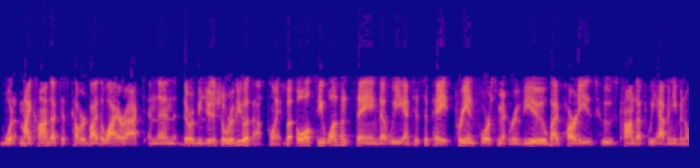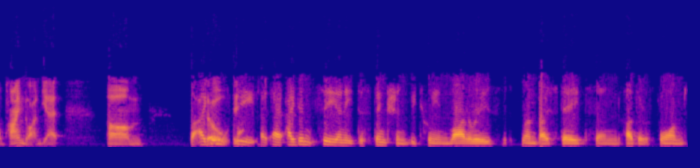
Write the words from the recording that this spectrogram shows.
what my conduct is covered by the Wire Act, and then there would be judicial review at that point. But OLC wasn't saying that we anticipate pre-enforcement review by parties whose conduct we haven't even opined on yet. Um, I didn't see any distinction between lotteries run by states and other forms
